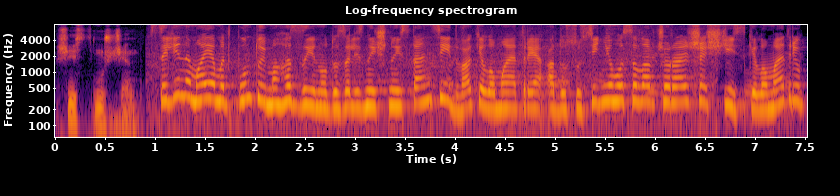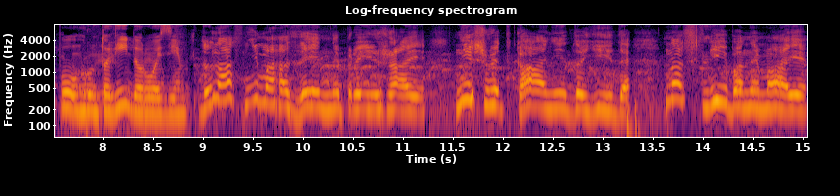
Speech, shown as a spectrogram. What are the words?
6 мужчин. В селі немає медпункту і магазину. До залізничної станції 2 кілометри, а до сусіднього села Вчорайше 6 кілометрів по ґрунтовій дорозі. До нас ні магазин не приїжджає, ні швидка не доїде. У нас хліба немає,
